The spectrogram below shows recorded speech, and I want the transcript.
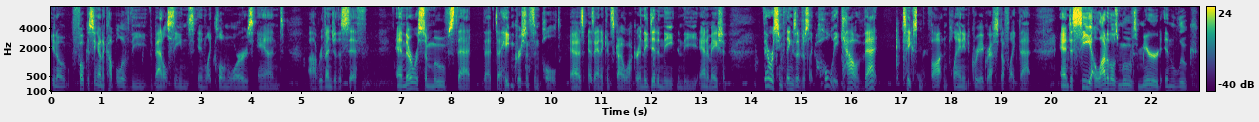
you know, focusing on a couple of the the battle scenes in like Clone Wars and uh, Revenge of the Sith, and there were some moves that that uh, Hayden Christensen pulled as as Anakin Skywalker, and they did in the in the animation. There were some things that just like, holy cow, that takes some thought and planning to choreograph stuff like that, and to see a lot of those moves mirrored in Luke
